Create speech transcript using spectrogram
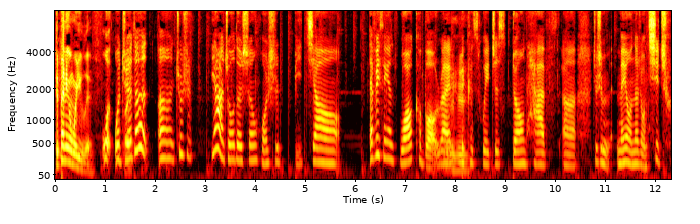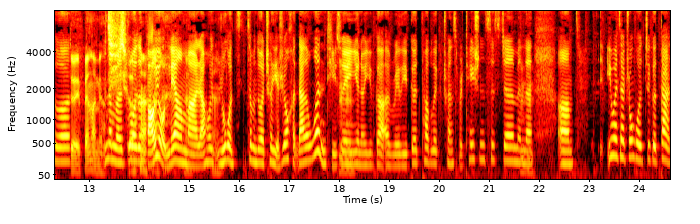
depending on where you live. 我我觉得，嗯、就是亚洲的生活是比较 everything is walkable, right? Because we just don't have 呃，就是没没有那种汽车对，本来没有那么汽车多的保有量嘛，然后如果这么多的车也是有很大的问题，所以 you know you've got a really good public transportation system and then，嗯，因为在中国这个大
